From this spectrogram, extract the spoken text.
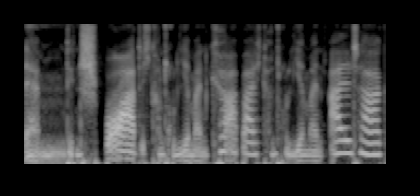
ähm, den Sport, ich kontrolliere meinen Körper, ich kontrolliere meinen Alltag.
